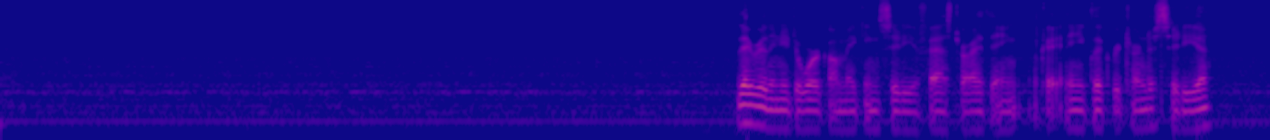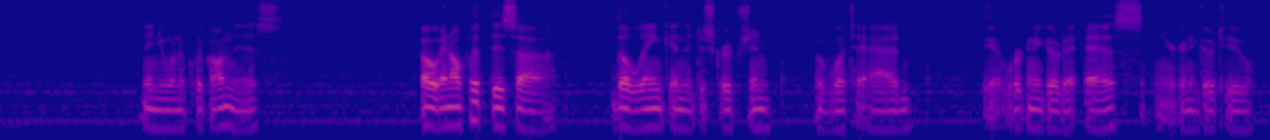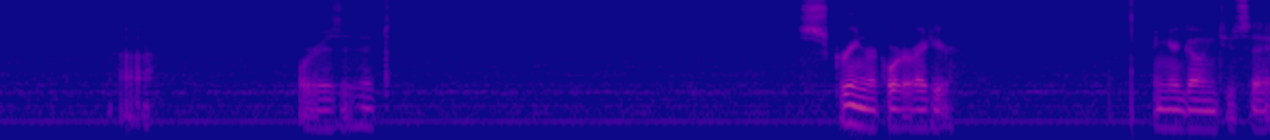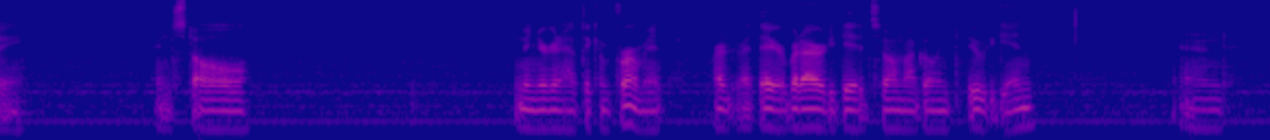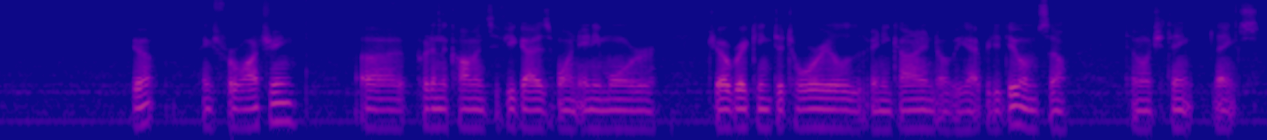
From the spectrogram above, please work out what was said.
They really need to work on making Cydia faster, I think. Okay, then you click Return to Cydia. Then you want to click on this. Oh, and I'll put this, uh, the link in the description of what to add yeah, we're going to go to S, and you're going to go to, uh, where is it? Screen recorder right here. And you're going to say, install, and then you're going to have to confirm it right, right there, but I already did, so I'm not going to do it again. And, yep. Thanks for watching. Uh, put in the comments if you guys want any more jailbreaking tutorials of any kind. I'll be happy to do them. So tell me what you think. Thanks.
